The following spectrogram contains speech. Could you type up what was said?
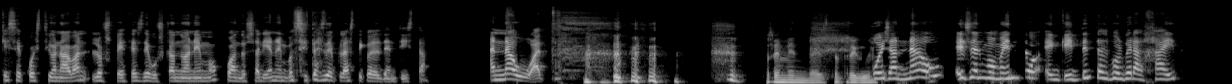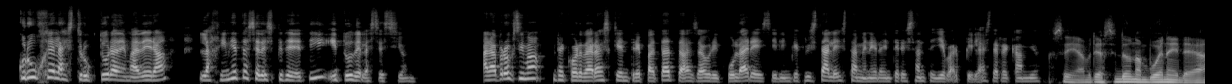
que se cuestionaban los peces de Buscando a Nemo cuando salían en bolsitas de plástico del dentista. ¿And now what? Tremenda esta pregunta. Pues and now es el momento en que intentas volver al hide, cruje la estructura de madera, la jineta se despide de ti y tú de la sesión. A la próxima recordarás que entre patatas, auriculares y limpiacristales también era interesante llevar pilas de recambio. Sí, habría sido una buena idea.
